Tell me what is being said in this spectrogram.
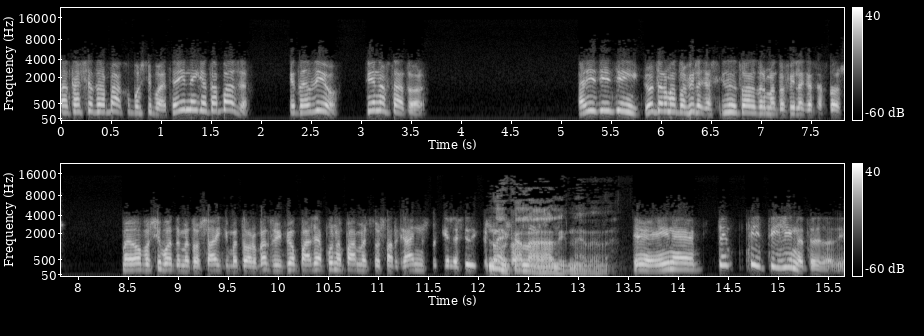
Τα τέσσερα μπακ, όπως είπατε, είναι για τα μπάζα. Και τα δύο. Τι είναι αυτά τώρα; Δηλαδή, τι, τι, και ο τερματοφύλακας, είναι τώρα ο τερματοφύλακας αυτός; Όπως είπατε με το Σάκη, με το Ρομπέρτο και πιο παλιά, πού να πάμε στο Σαργάνι, στο Κελεσίδη και Ναι, στο καλά, άλλοι, ναι, βέβαια. Ε, είναι. Τι, τι, τι γίνεται δηλαδή;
